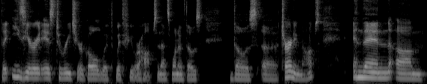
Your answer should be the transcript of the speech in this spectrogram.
the easier it is to reach your goal with with fewer hops. And that's one of those those uh, turning knobs. And then um,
